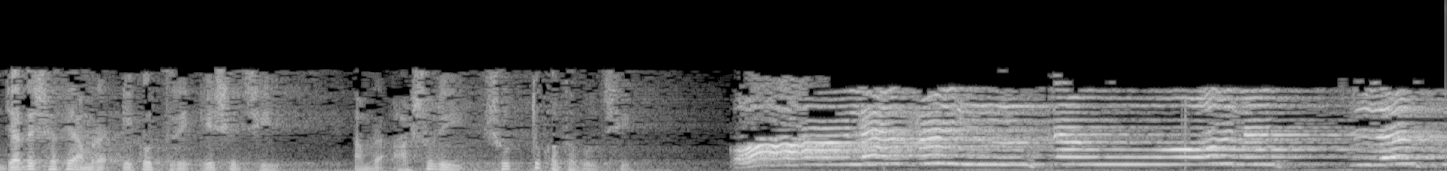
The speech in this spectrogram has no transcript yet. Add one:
যাদের সাথে আমরা একত্রে এসেছি। আমরা আসলেই সত্য কথা বলছি। قال لكم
